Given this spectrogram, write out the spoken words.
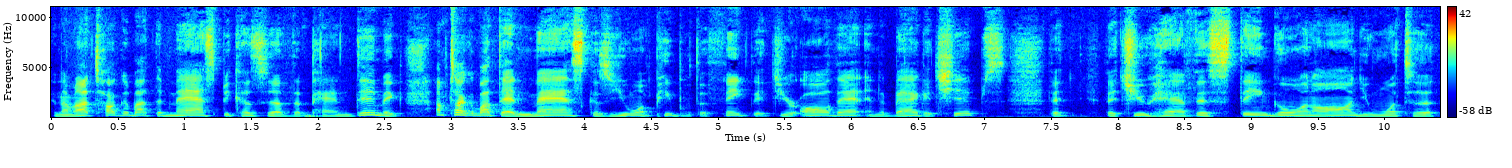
And I'm not talking about the mask because of the pandemic. I'm talking about that mask because you want people to think that you're all that in a bag of chips, that that you have this thing going on. You want to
